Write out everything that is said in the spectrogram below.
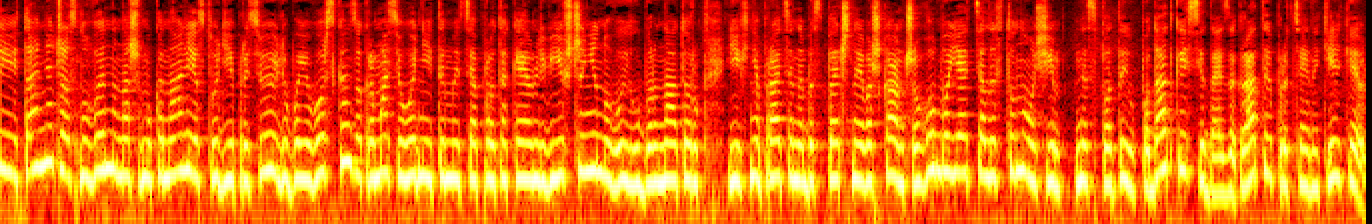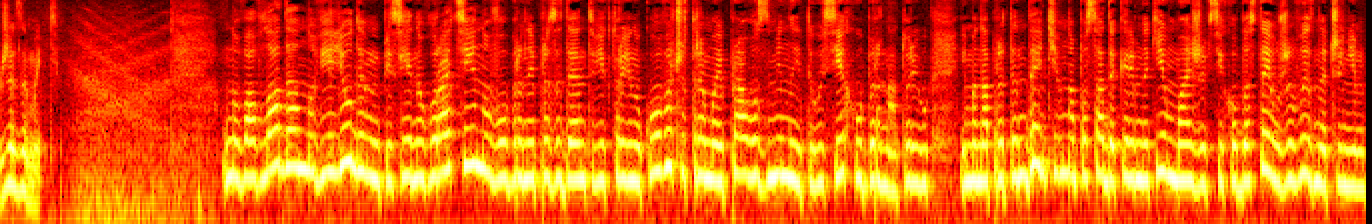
Мої вітання. Час новин на нашому каналі. Студії працює Люба Єгорська. Зокрема, сьогодні йтиметься про таке Львівщині. Новий губернатор. Їхня праця небезпечна і важка. Чого бояться листоноші? Не сплатив податки, сідай за грати. Про це не тільки вже за мить. Нова влада, нові люди. Після інаугурації новообраний президент Віктор Янукович отримає право змінити усіх губернаторів. Імена претендентів на посади керівників майже всіх областей вже визначені.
